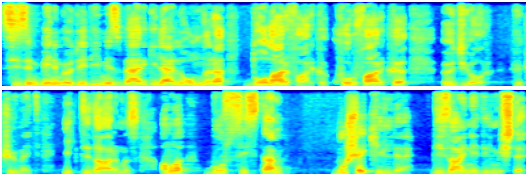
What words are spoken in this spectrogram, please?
Sizin benim ödediğimiz vergilerle onlara dolar farkı, kur farkı ödüyor hükümet, iktidarımız. Ama bu sistem bu şekilde dizayn edilmişti.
